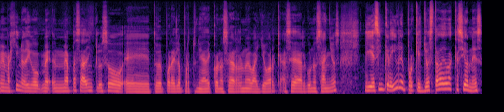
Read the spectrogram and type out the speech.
me imagino, digo, me, ha pasado incluso, eh, tuve por ahí la oportunidad de conocer Nueva York hace algunos años y es increíble porque yo estaba de vacaciones,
